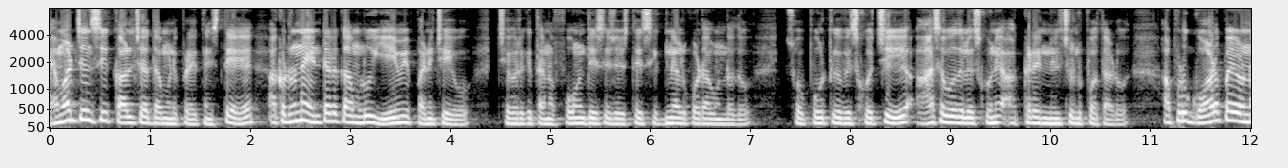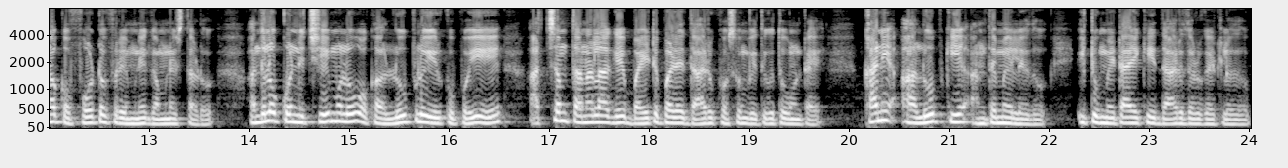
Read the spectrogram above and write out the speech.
ఎమర్జెన్సీ కాల్ చేద్దామని ప్రయత్నిస్తే అక్కడున్న ఇంటర్కామ్లు ఏమీ పనిచేయవు. చివరికి తన ఫోన్ తీసి చూస్తే సిగ్నల్ కూడా ఉండదు. సో పూర్తిగా విసుకొచ్చి ఆశ వదిలేసుకుని అక్కడే నిల్చుండిపోతాడు. అప్పుడు గోడపై ఉన్న ఒక ఫోటో ఫ్రేమ్ని గమనిస్తాడు. అందులో కొన్ని చీమలు ఒక లూప్లో ఇరుకుపోయి అచ్చం తనలాగే బయటపడే దారి కోసం వెతుకుతూ ఉంటాయి. కానీ ఆ లూప్కి అంతమే లేదు. ఇటు మిఠాయికి దారి దొరకట్లేదు.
